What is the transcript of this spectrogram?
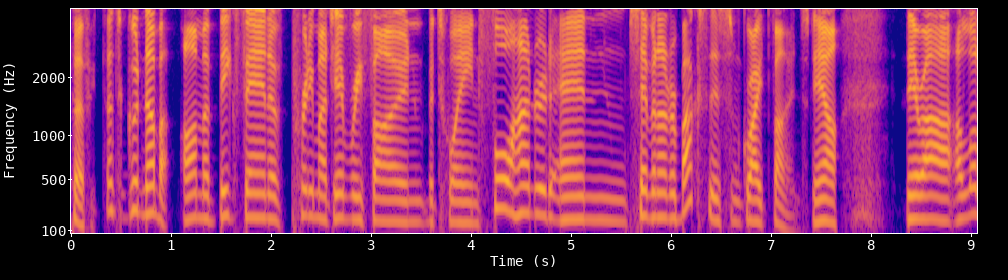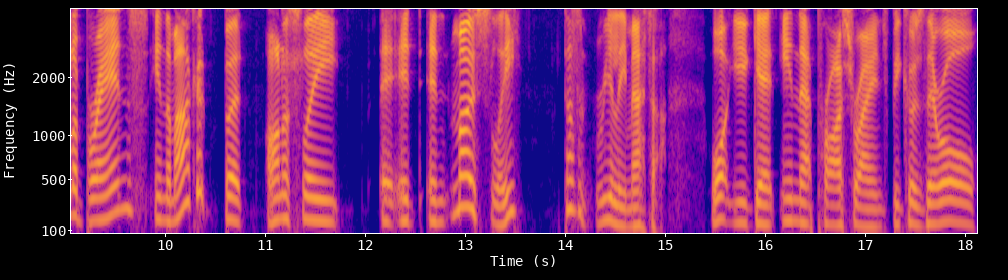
Perfect. That's a good number. I'm a big fan of pretty much every phone between 400 and 700 bucks. There's some great phones. Now, there are a lot of brands in the market, but honestly, it, it and mostly doesn't really matter what you get in that price range because they're all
